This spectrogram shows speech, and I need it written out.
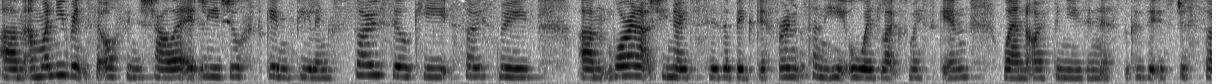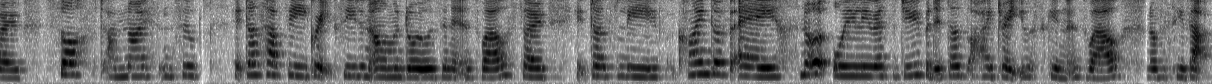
Um, and when you rinse it off in the shower it leaves your skin feeling so silky, so smooth. Um, Warren actually notices a big difference and he always likes my skin when I've been using this because it is just so soft and nice and silky. It does have the grapeseed and almond oils in it as well, so it does leave kind of a, not an oily residue, but it does hydrate your skin as well. And obviously that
